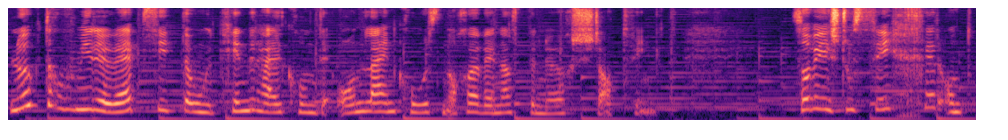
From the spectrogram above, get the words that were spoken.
schau doch auf meiner Webseite unter Kinderheilkunde Online-Kurs nach, wenn das der nächste stattfindet. So wirst du sicher und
